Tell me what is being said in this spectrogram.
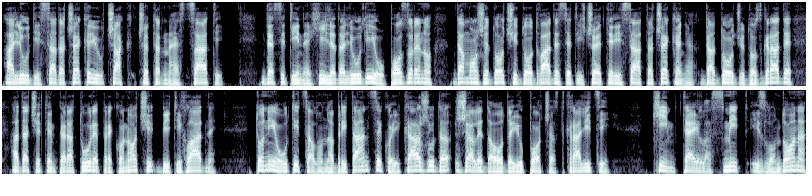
a ljudi sada čekaju čak 14 sati – Desetine hiljada ljudi je upozoreno da može doći do 24 sata čekanja da dođu do zgrade, a da će temperature preko noći biti hladne. To nije uticalo na Britance koji kažu da žele da odaju počast kraljici. Kim Taylor Smith iz Londona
